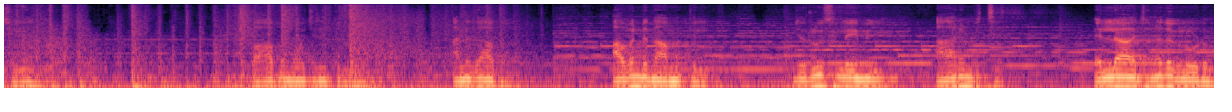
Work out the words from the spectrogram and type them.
ചെയ്യുന്നു പാപമോചനത്തിന്റെ അനുതാപം അവന്റെ നാമത്തിൽ ജെറൂസലേമിൽ ആരംഭിച്ച് എല്ലാ ജനതകളോടും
